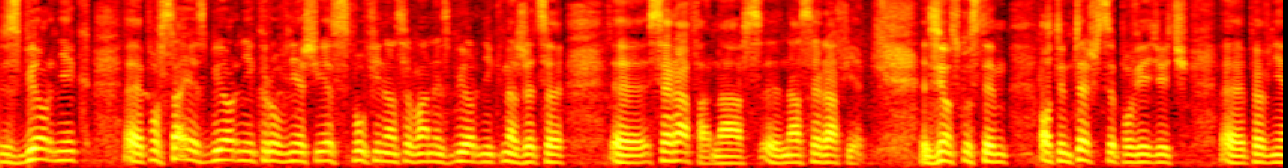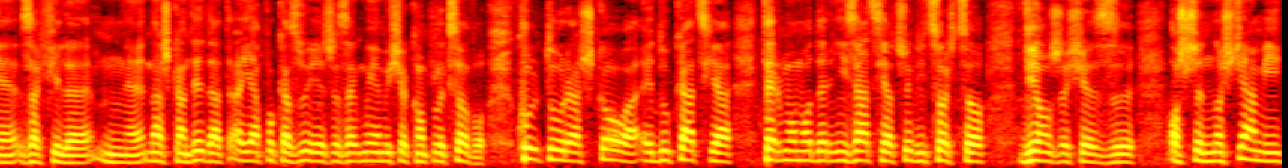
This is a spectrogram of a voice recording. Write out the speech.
zbiornik, powstaje zbiornik również, jest współfinansowany zbiornik na rzece Serafa, na, na Serafie. W związku z tym o tym też chcę powiedzieć pewnie za chwilę mm, nasz kandydat, a ja pokazuję, że zajmujemy się kompleksowo. Kultura, szkoła, edukacja, termomodernizacja, czyli coś, co wiąże się z oszczędnościami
